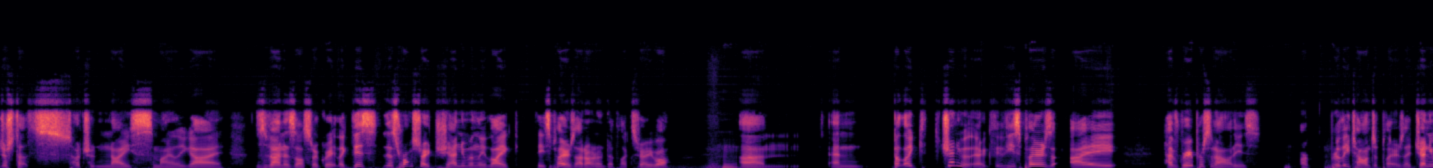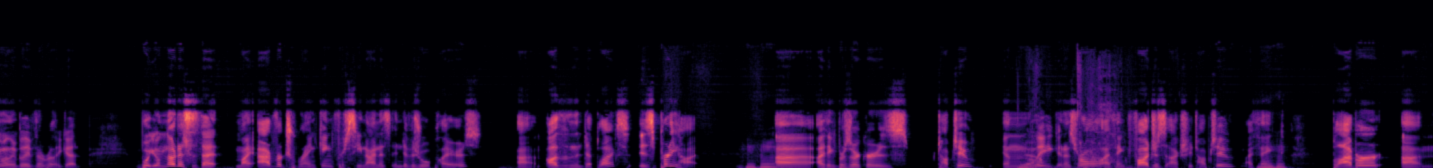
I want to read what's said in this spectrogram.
just a such a nice, smiley guy. Zven is also great. Like this this roster, I genuinely like these players. I don't know Diplex very well, Hmm. um, and but like genuinely, like these players, I have great personalities, are really talented players. I genuinely believe they're really good. What you'll notice is that my average ranking for C9 as individual players, um, other than Diplex, is pretty high. Mhm. Uh, I think Berserker is top two in Yeah. the league in his role. I think Fudge is actually top two. I think Mhm. Blaber um,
